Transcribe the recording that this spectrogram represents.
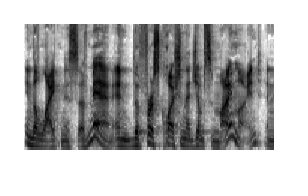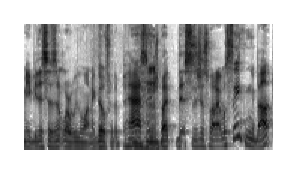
in the likeness of man? And the first question that jumps to my mind, and maybe this isn't where we want to go for the passage, mm-hmm. but this is just what I was thinking about.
